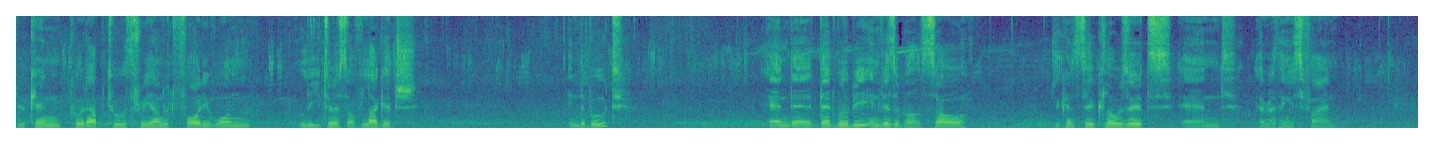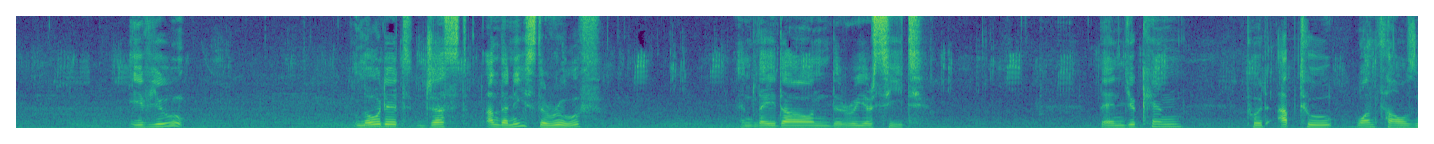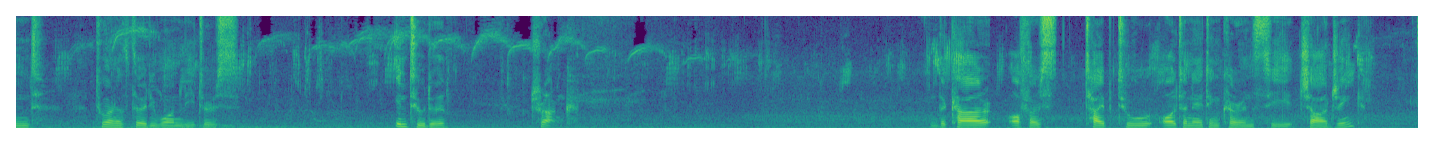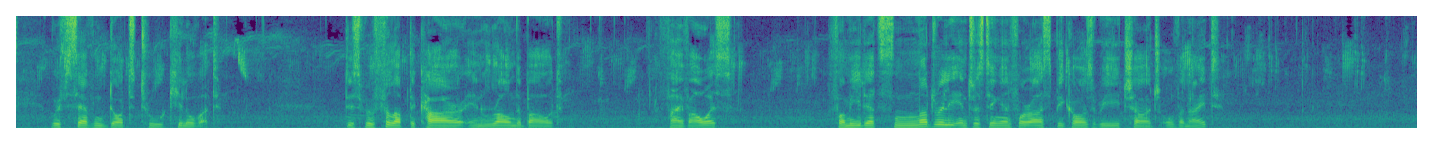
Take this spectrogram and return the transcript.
you can put up to 341 liters of luggage in the boot and uh, that will be invisible so you can still close it and everything is fine. If you load it just underneath the roof and lay down the rear seat then you can put up to 1231 liters into the trunk. The car offers type 2 alternating currency charging with 7.2 kilowatt. This will fill up the car in round about 5 hours for me that's not really interesting and for us because we charge overnight.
